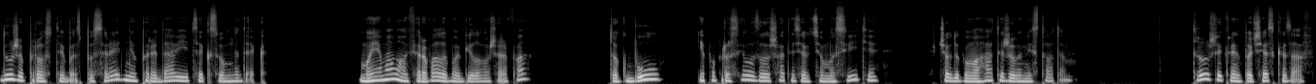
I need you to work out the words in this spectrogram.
дуже просто і безпосередньо передав їй циксум недек. Моя мама офірувала йому білого шарфа, токбул і попросила залишатися в цьому світі, щоб допомагати живим істотам. Трушик Рінпоче сказав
